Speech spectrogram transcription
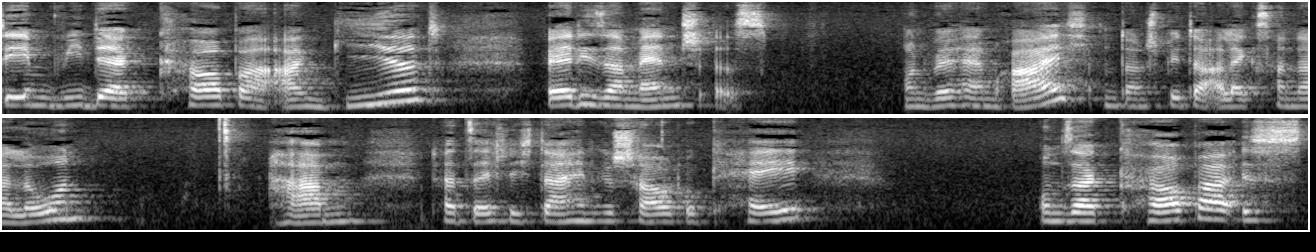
dem, wie der Körper agiert, wer dieser Mensch ist. Und Wilhelm Reich und dann später Alexander Lowen haben tatsächlich dahin geschaut, okay, unser Körper ist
